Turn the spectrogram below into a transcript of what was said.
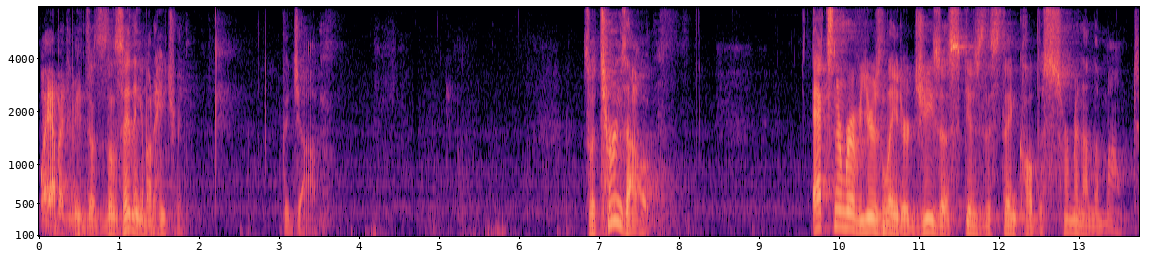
Well, yeah, but it doesn't say anything about hatred. Good job. So it turns out, X number of years later, Jesus gives this thing called the Sermon on the Mount.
